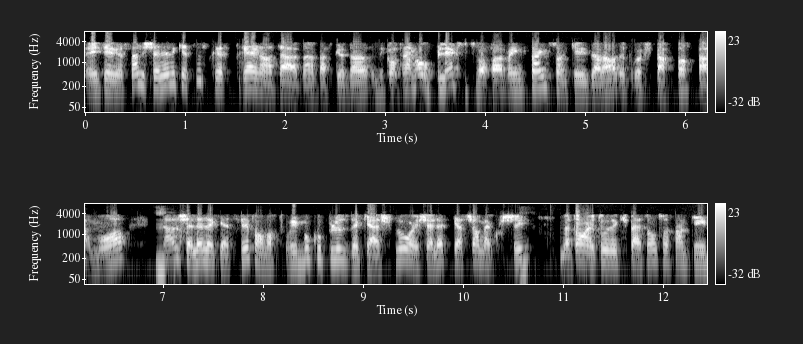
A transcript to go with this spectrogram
intéressant. Les chalets locatifs restent très rentables, hein, parce que dans, contrairement au Plex où tu vas faire 25-75 de profit par porte par mois, hmm. dans le chalet locatif, on va retrouver beaucoup plus de cash flow. Un chalet de 4 chambres à coucher, mettons un taux d'occupation de 75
